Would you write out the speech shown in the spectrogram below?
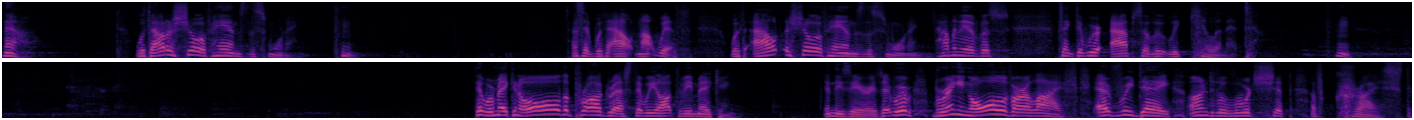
Now, without a show of hands this morning, hmm, I said without, not with. Without a show of hands this morning, how many of us think that we're absolutely killing it? That we're making all the progress that we ought to be making in these areas. That we're bringing all of our life every day under the lordship of Christ.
